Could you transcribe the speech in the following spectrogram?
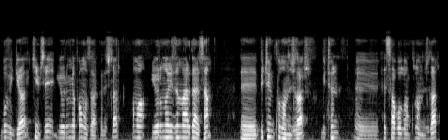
bu video kimse yorum yapamaz arkadaşlar. Ama yorumlar izin ver dersem e, bütün kullanıcılar, bütün e, hesabı olan kullanıcılar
